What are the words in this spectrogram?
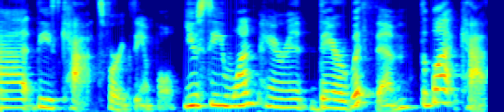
at these cats, for example. You see one parent there with them, the black cat.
